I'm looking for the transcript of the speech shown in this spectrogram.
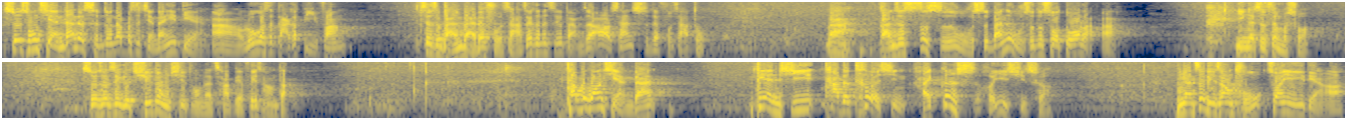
所以从简单的程度，那不是简单一点啊。如果是打个比方，这是百分百的复杂，这可能只有百分之二三十的复杂度，啊，百分之四十五十，百分之五十都说多了啊，应该是这么说。所以说这个驱动系统的差别非常大。它不光简单，电机它的特性还更适合于汽车。你看这里一张图，专业一点啊，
